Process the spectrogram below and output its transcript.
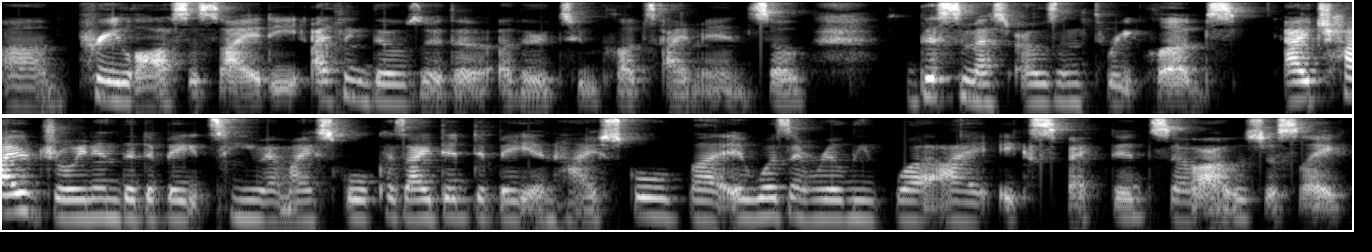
um, pre law society. I think those are the other two clubs I'm in. So this semester I was in three clubs. I tried joining the debate team at my school because I did debate in high school, but it wasn't really what I expected. So I was just like,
